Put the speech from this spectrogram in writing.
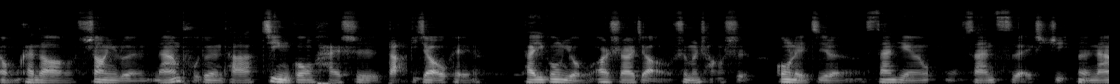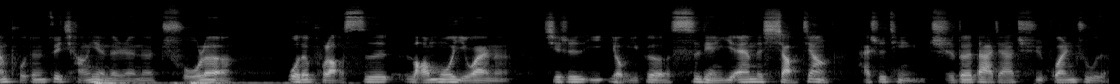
那我们看到上一轮南普顿，他进攻还是打比较 OK 的，他一共有二十二脚射门尝试，共累计了三点五三次 xg。呃，南普顿最抢眼的人呢，除了沃德普劳斯劳模以外呢，其实有一个四点一 M 的小将，还是挺值得大家去关注的。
